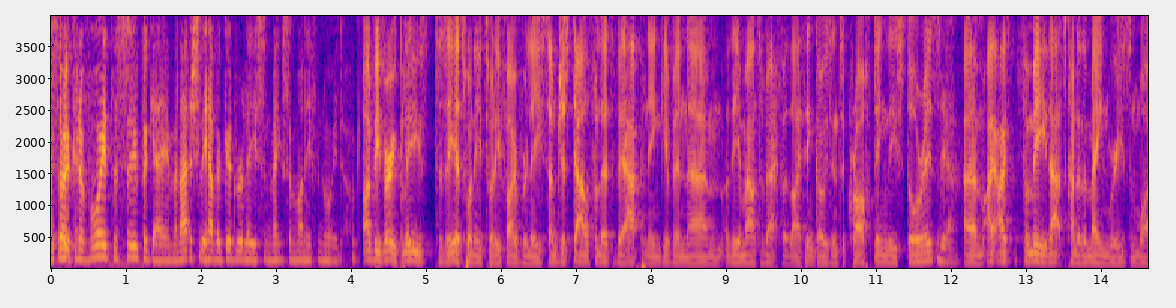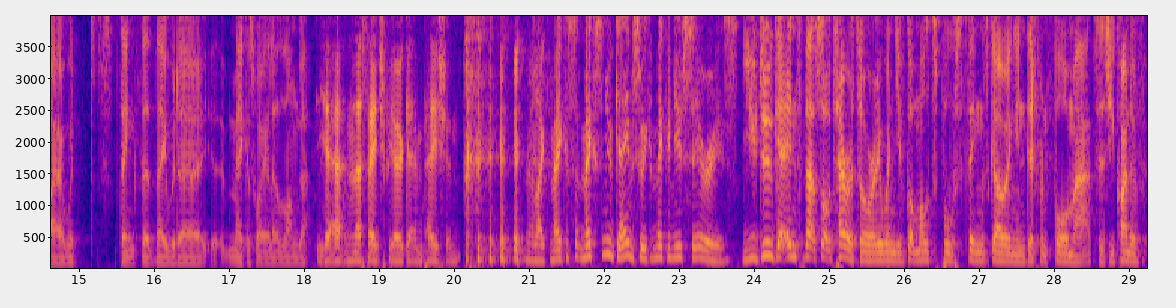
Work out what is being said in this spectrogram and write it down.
so it can avoid the Super game and actually have a good release and make some money for Naughty Dog. I'd be very pleased to see a 2025 release. I'm just doubtful of it happening given um, the amount of effort that I think goes into crafting these stories. Yeah. Um, I, I, for me, that's kind of the main reason why I would think that they would uh, make us wait a little longer. Yeah, unless HBO get impatient, they're like, make us make us a new game so we can make a new series. You do get into that sort of territory when you've got multiple things going in different formats, as you kind of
